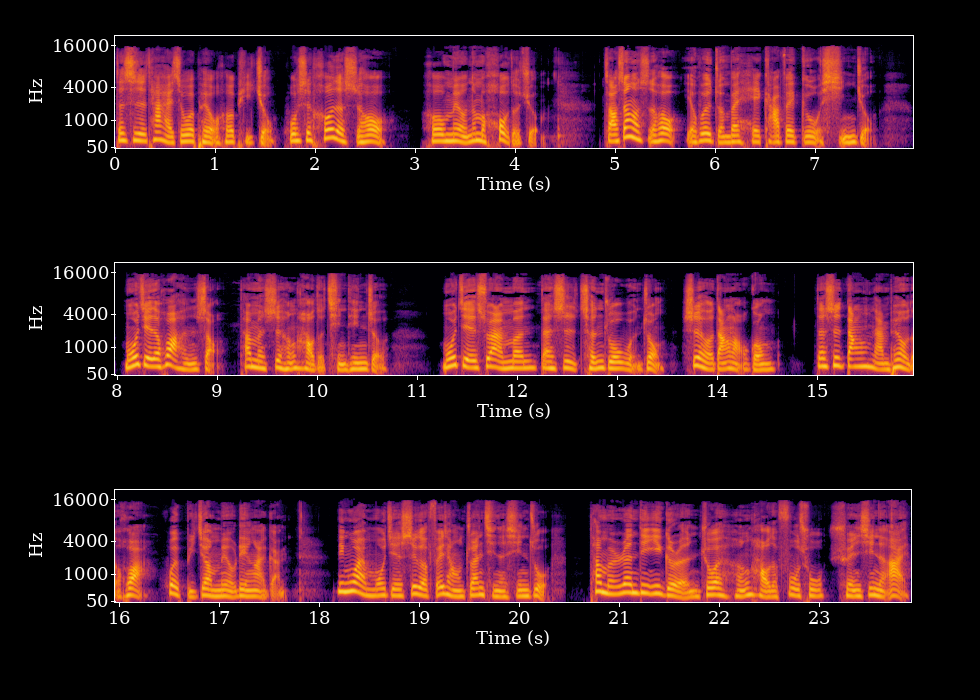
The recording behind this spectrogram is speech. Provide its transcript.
但是他还是会陪我喝啤酒，或是喝的时候喝没有那么厚的酒。早上的时候也会准备黑咖啡给我醒酒。摩羯的话很少，他们是很好的倾听者。摩羯虽然闷，但是沉着稳重，适合当老公。但是当男朋友的话，会比较没有恋爱感。另外，摩羯是个非常专情的星座，他们认定一个人就会很好的付出全新的爱。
